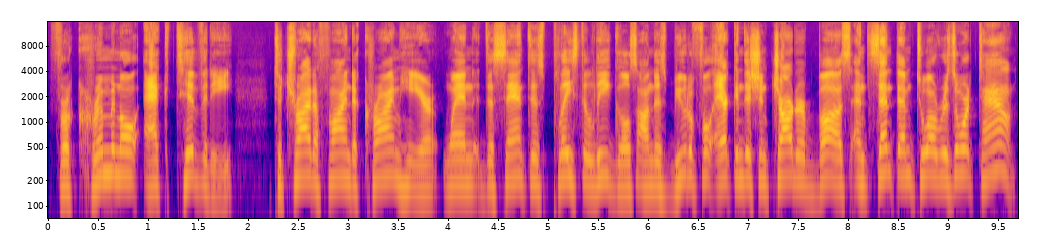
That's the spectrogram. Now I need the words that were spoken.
for criminal activity to try to find a crime here when DeSantis placed illegals on this beautiful air conditioned charter bus and sent them to a resort town.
